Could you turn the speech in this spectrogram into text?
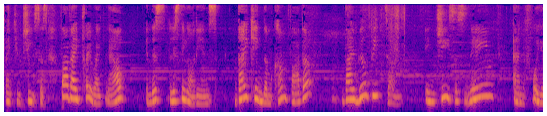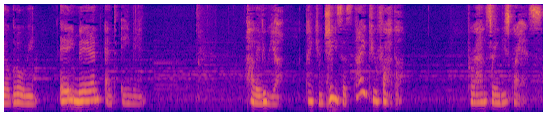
Thank you, Jesus. Father, I pray right now in this listening audience, thy kingdom come, Father, thy will be done. In Jesus' name, and for your glory. Amen and amen. Hallelujah. Thank you, Jesus. Thank you, Father, for answering these prayers.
